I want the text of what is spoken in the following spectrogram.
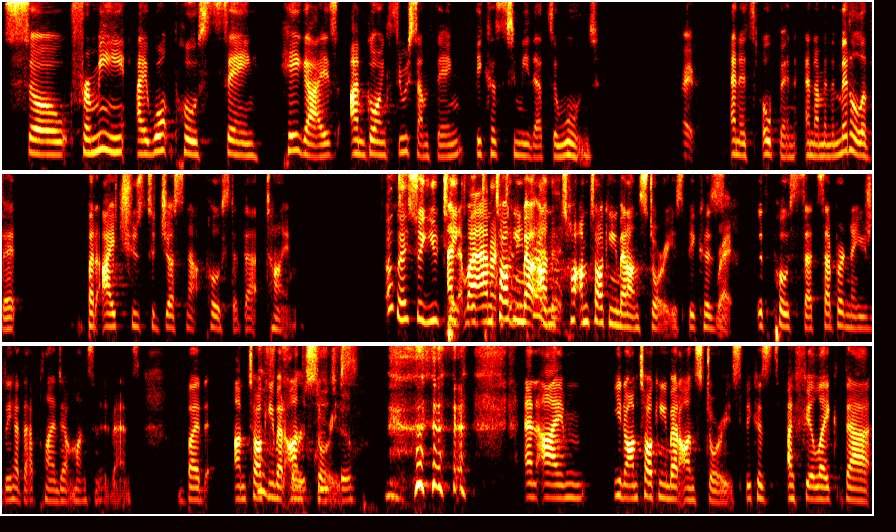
So for me, I won't post saying, hey guys, I'm going through something because to me that's a wound right and it's open and I'm in the middle of it, but I choose to just not post at that time. okay so you take I'm talking about on I'm talking about on stories because right with posts that's separate and I usually have that planned out months in advance. But I'm talking Of about on course you do. stories. and I'm, you know, I'm talking about on stories because I feel like that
